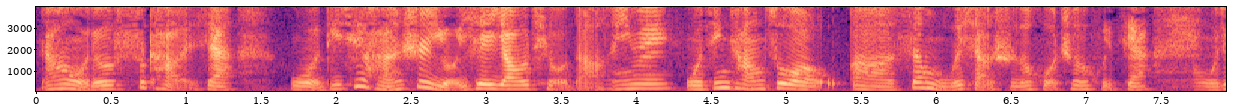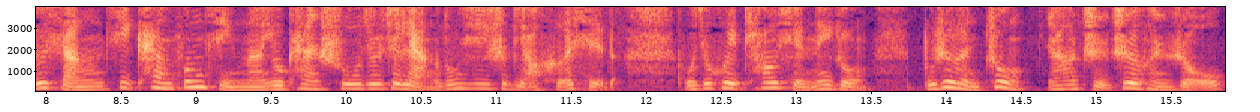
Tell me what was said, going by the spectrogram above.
然后我就思考了一下，我的确好像是有一些要求的，因为我经常坐呃三五个小时的火车回家，我就想既看风景呢又看书，就是这两个东西是比较和谐的，我就会挑选那种不是很重，然后纸质很柔，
